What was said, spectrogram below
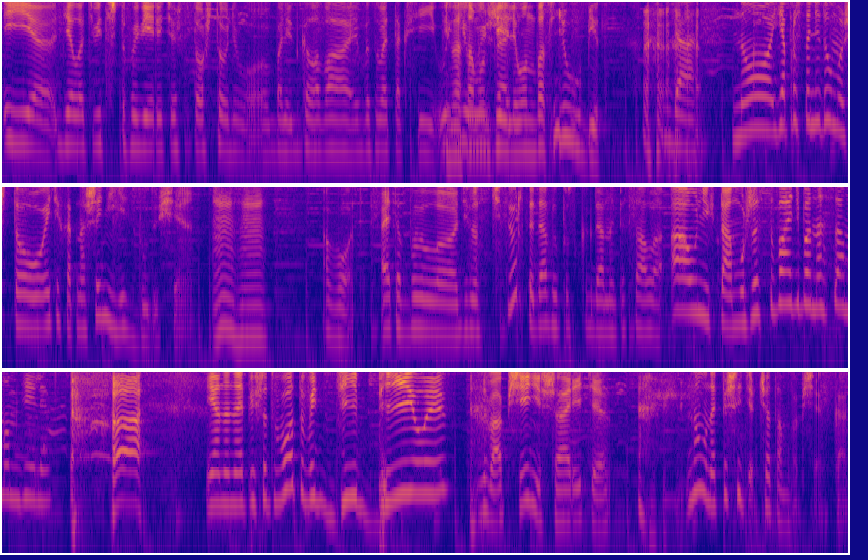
и э, делать вид, что вы верите в то, что у него болит голова, и вызывать такси. И на самом деле он вас любит. Да. Но я просто не думаю, что у этих отношений есть будущее. Мгм. Вот. А это был э, 94-й, да, выпуск, когда написала, а у них там уже свадьба на самом деле. И она напишет, вот вы дебилы, вообще не шарите. Ну, напишите, что там вообще, как.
